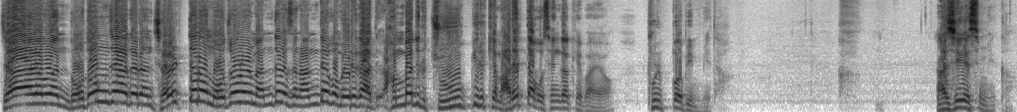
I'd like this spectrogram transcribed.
자 여러분 노동자들은 절대로 노조를 만들어서는 안 되고 뭐 이렇게 한마디로 쭉 이렇게 말했다고 생각해봐요. 불법입니다. 아시겠습니까?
